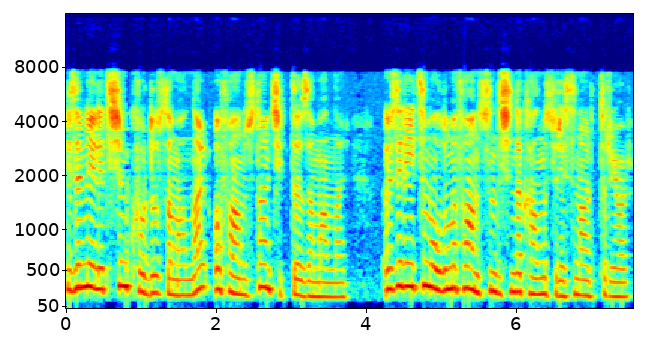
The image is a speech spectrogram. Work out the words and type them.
Bizimle iletişim kurduğu zamanlar o fanustan çıktığı zamanlar. Özel eğitim oğlumu fanusun dışında kalma süresini arttırıyor.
